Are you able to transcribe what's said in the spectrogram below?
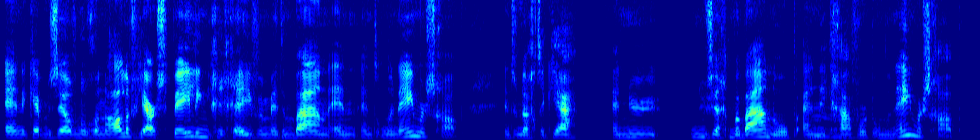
En ik heb mezelf nog een half jaar speling gegeven met een baan en, en het ondernemerschap. En toen dacht ik, ja, en nu, nu zeg ik mijn baan op en ik Mm. ga voor het ondernemerschap.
